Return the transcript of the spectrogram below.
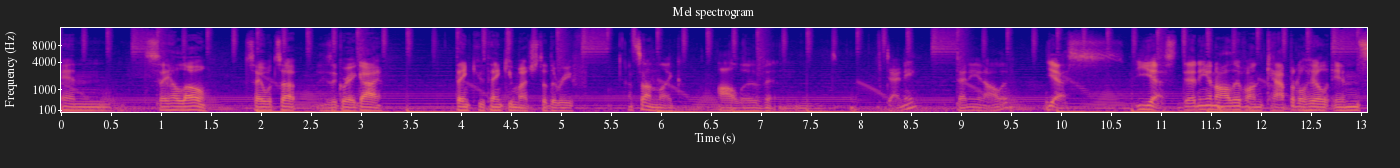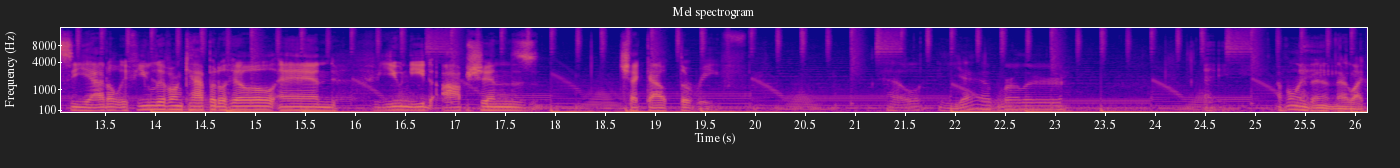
and say hello, say what's up. He's a great guy. Thank you, thank you much to the Reef. It's on like Olive and Denny, Denny and Olive. Yes. Yes, Denny and Olive on Capitol Hill in Seattle. If you live on Capitol Hill and you need options, check out the Reef. Hell yeah, brother. I've only been in there like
